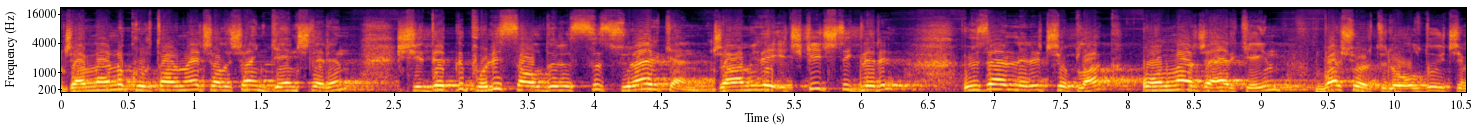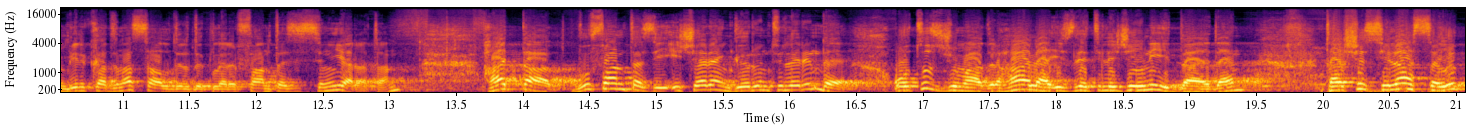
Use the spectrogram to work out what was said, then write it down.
canlarını kurtarmaya çalışan gençlerin şiddetli polis saldırısı sürerken camide içki içtikleri, üzerleri çıplak, onlarca erkeğin başörtülü olduğu için bir kadına saldırdıkları fantazisini yaratan, hatta bu fantaziyi içeren görüntülerin de 30 cumadır hala izletileceğini iddia eden, taşı silah sayıp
